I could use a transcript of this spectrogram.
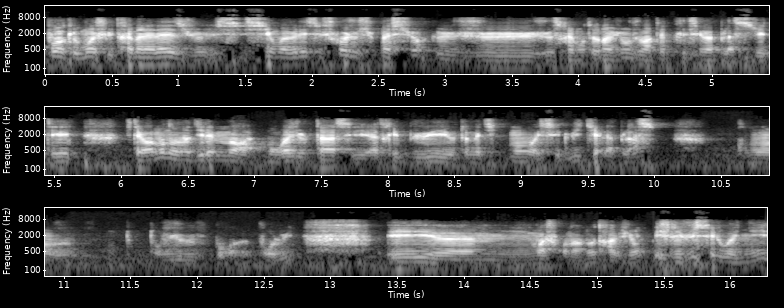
point que moi je suis très mal à l'aise. Si, on m'avait laissé le choix, je suis pas sûr que je, serais monté en avion, j'aurais peut-être laissé ma place. J'étais, vraiment dans un dilemme moral. Mon résultat, c'est attribué automatiquement et c'est lui qui a la place. Mieux pour, pour lui. Et euh, moi je prends un autre avion. Et je l'ai vu s'éloigner,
